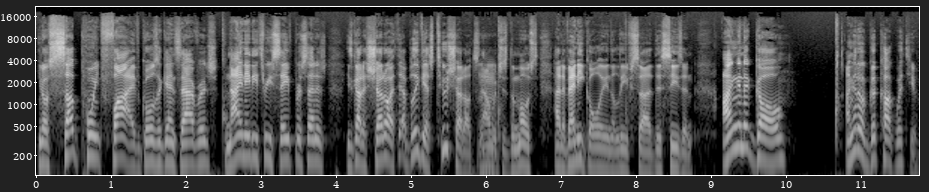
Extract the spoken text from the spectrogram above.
you know, sub 0.5 goals against average, 983 save percentage. He's got a shutout. I, th- I believe he has two shutouts now, which is the most out of any goalie in the Leafs uh, this season. I'm going to go. I'm gonna go good cock with you.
